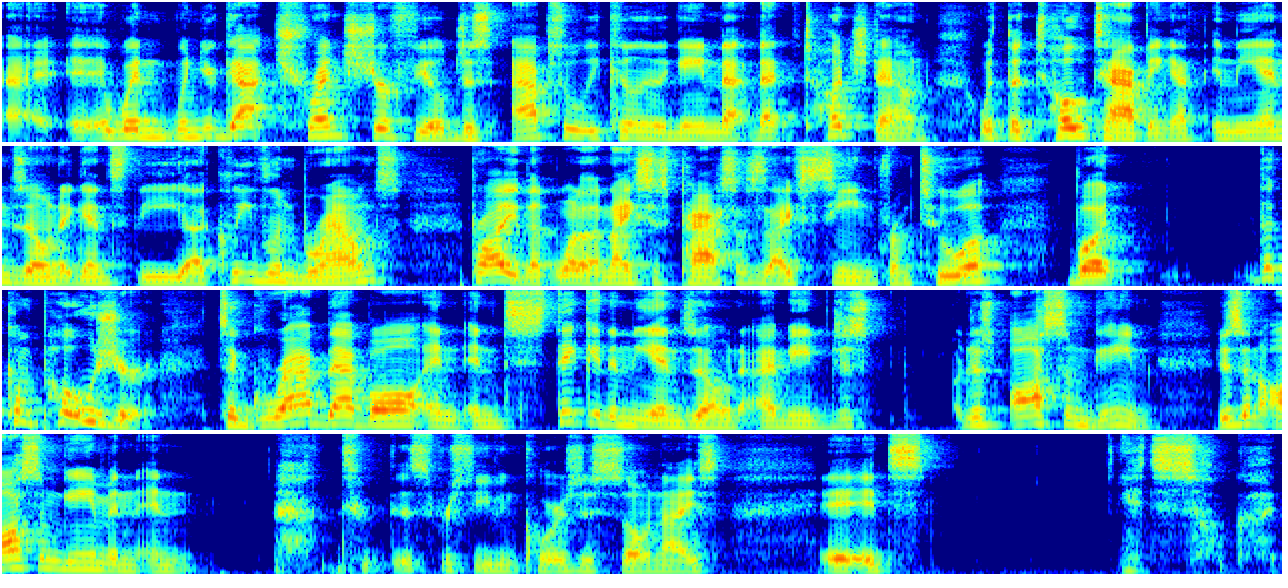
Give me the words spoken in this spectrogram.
Uh, when when you got Trent Sherfield just absolutely killing the game, that that touchdown with the toe tapping at, in the end zone against the uh, Cleveland Browns, probably one of the nicest passes I've seen from Tua. But the composure to grab that ball and, and stick it in the end zone. I mean, just just awesome game. Just an awesome game, and and dude, this receiving corps is just so nice. It's it's so good.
